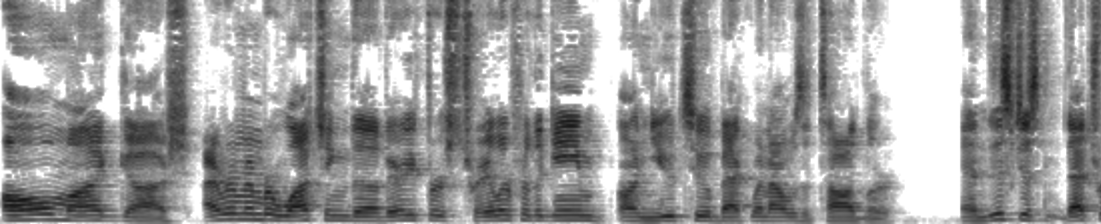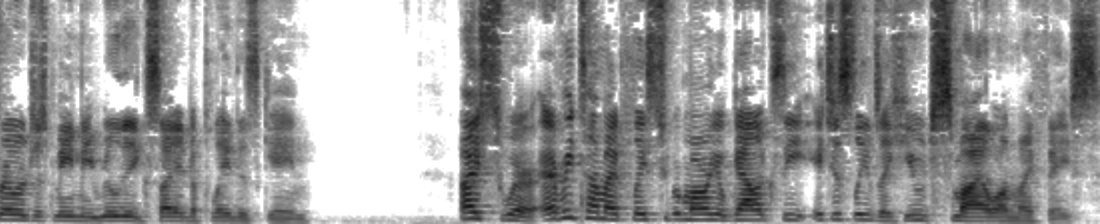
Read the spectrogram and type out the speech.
Oh my gosh. I remember watching the very first trailer for the game on YouTube back when I was a toddler. And this just, that trailer just made me really excited to play this game. I swear, every time I play Super Mario Galaxy, it just leaves a huge smile on my face.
